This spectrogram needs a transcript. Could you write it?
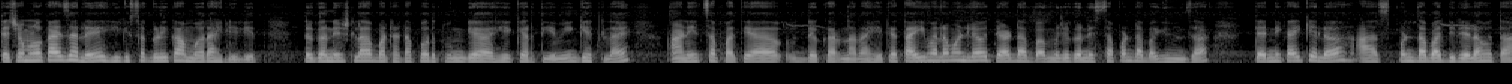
त्याच्यामुळं काय झालं आहे ही सगळी कामं राहिलेली आहेत. तर गणेशला बटाटा परतून घ्या हे करते मी घेतला आहे आणि चपात्या करणार आहे. त्या ताई मला म्हणल्या होत्या डबा म्हणजे गणेशचा पण डबा घेऊन जा. त्यांनी काय केलं आज पण डबा दिलेला होता.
